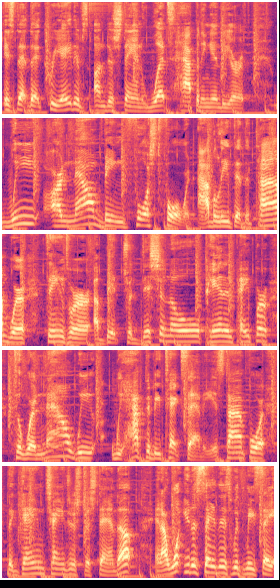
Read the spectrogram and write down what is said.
is that the creatives understand what's happening in the earth. We are now being forced forward. I believe that the time where things were a bit traditional, pen and paper, to where now we we have to be tech savvy. It's time for the game changers to stand up. And I want you to say this with me. Say,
